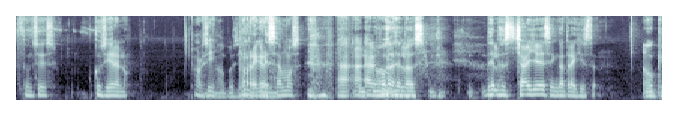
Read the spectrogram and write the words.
Entonces, considérenlo. Ahora sí, pues regresamos al juego de los, de los Chargers en contra de Houston. Ok,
